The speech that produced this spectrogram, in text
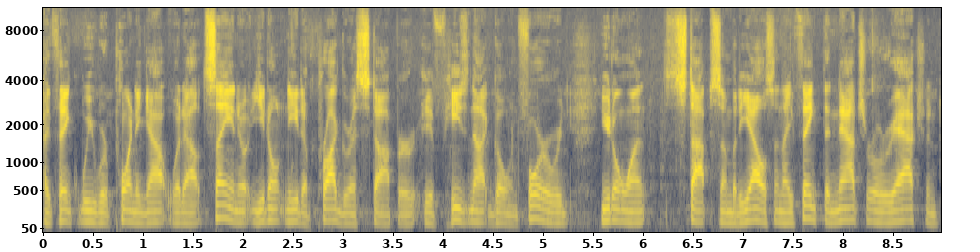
I think we were pointing out without saying it, you don't need a progress stopper. If he's not going forward, you don't want to stop somebody else. And I think the natural reaction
